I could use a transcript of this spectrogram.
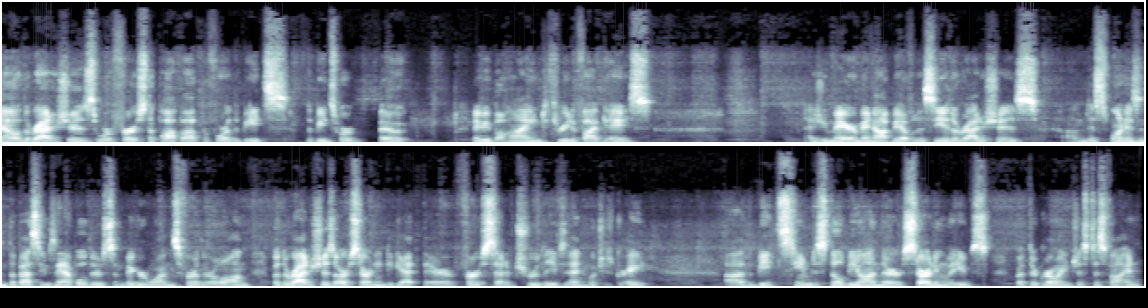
Now the radishes were first to pop up before the beets. The beets were about maybe behind three to five days. As you may or may not be able to see, the radishes, um, this one isn't the best example, there's some bigger ones further along, but the radishes are starting to get their first set of true leaves in, which is great. Uh, the beets seem to still be on their starting leaves, but they're growing just as fine.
